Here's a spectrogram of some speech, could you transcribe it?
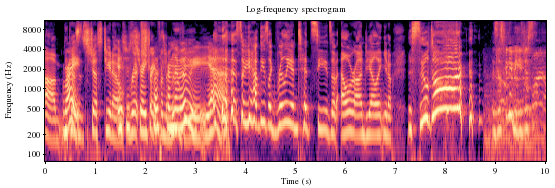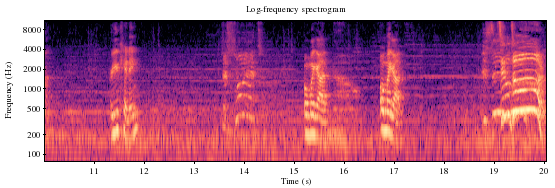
Um, because Right. it's just you know it's just ripped straight, straight, from, the, from movie. the movie. Yeah. so you have these like really intense scenes of Elrond yelling, you know, Isildur. Is this gonna be just? Are you kidding? Destroy it! Oh my god! Oh my god! Isildur!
